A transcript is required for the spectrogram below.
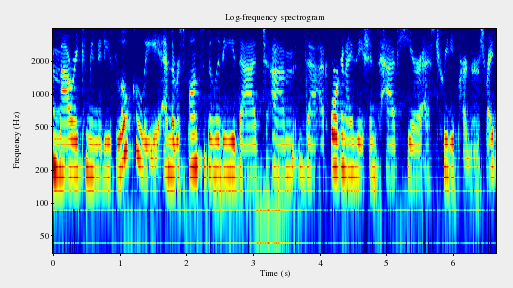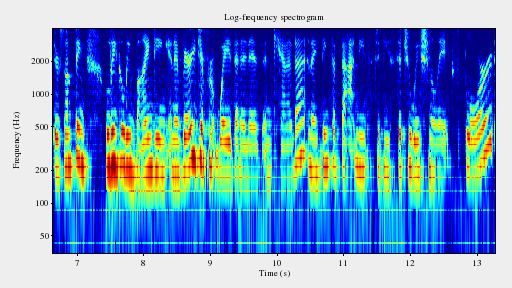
Maori communities locally and the responsibility that um, that organizations have here as treaty partners, right? There's something legally binding in a very different way than it is in Canada, and I think that that needs to be situationally explored.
